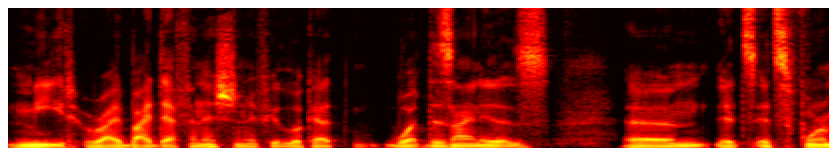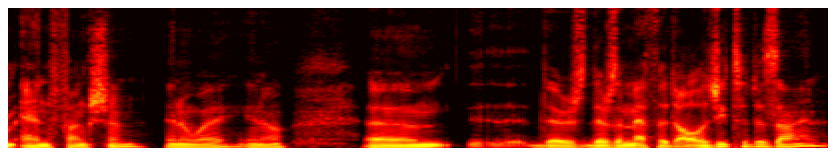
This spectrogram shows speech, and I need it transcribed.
meet, right? By definition, if you look at what design is, um, it's it's form and function in a way. You know, um, there's there's a methodology to design,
